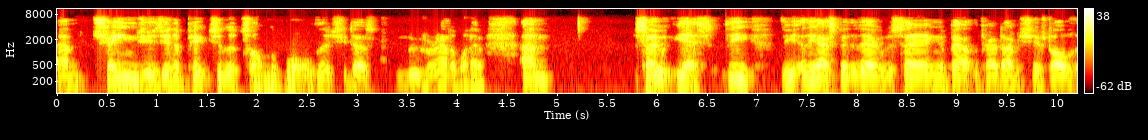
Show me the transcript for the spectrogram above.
um, changes in a picture that's on the wall that she does move around or whatever. Um, so yes, the, the the aspect that Eric was saying about the paradigm shift of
